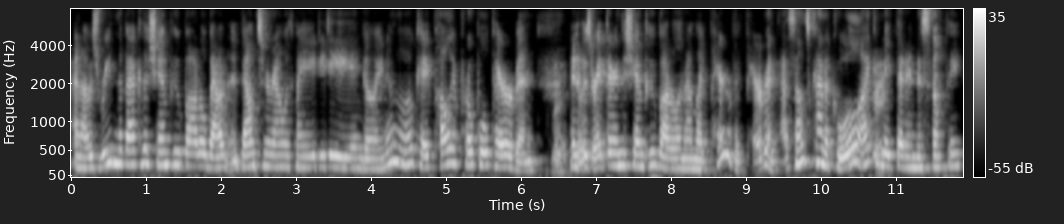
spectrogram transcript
and I was reading the back of the shampoo bottle, boun- bouncing around with my ADD and going, "Oh, okay, polypropyl paraben." right. And it was right there in the shampoo bottle. And I'm like, paraben, paraben, that sounds kind of cool. I could make that into something.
